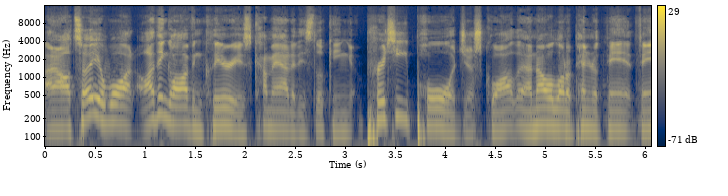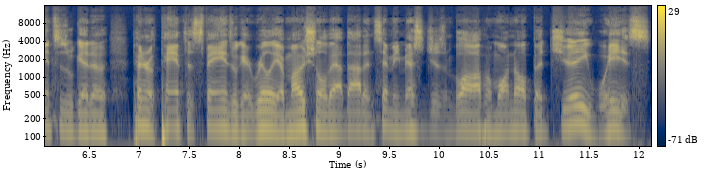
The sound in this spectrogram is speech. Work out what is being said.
and I'll tell you what, I think Ivan Cleary has come out of this looking pretty poor, just quietly. I know a lot of Penrith fans will get a Penrith Panthers fans will get really emotional about that and send me messages and blow up and whatnot. But gee whiz,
